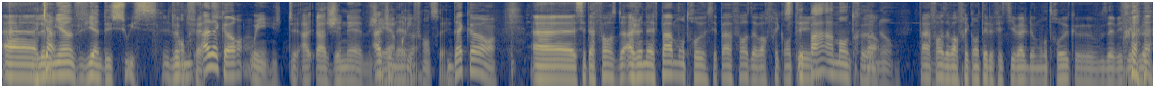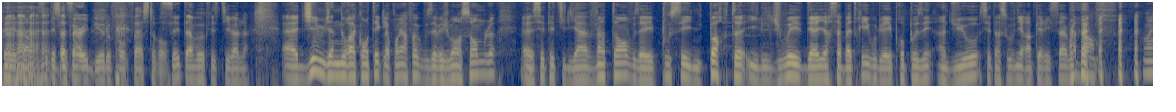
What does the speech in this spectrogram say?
Euh, Le car- mien vient de Suisse, le- en fait. Ah d'accord. Oui, à, à Genève, À j'ai Genève. appris français. D'accord. Euh, c'est à force de à Genève, pas à Montreux. C'est pas à force d'avoir fréquenté. C'était pas à Montreux, Non. non. Pas à force d'avoir fréquenté le festival de Montreux que vous avez développé. non, c'était It's pas a ça. very beautiful festival. C'est un beau festival. Euh, Jim vient de nous raconter que la première fois que vous avez joué ensemble, euh, c'était il y a 20 ans. Vous avez poussé une porte, il jouait derrière sa batterie, vous lui avez proposé un duo. C'est un souvenir impérissable Banff. oui,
